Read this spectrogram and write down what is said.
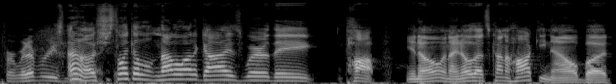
for whatever reason. I don't know. It's just like a, not a lot of guys where they pop, you know. And I know that's kind of hockey now, but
